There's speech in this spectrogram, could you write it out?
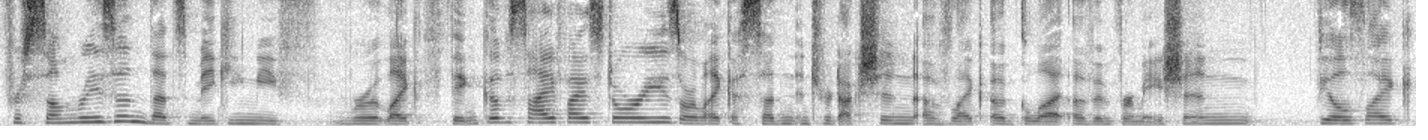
for some reason, that's making me like think of sci-fi stories or like a sudden introduction of like a glut of information feels like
